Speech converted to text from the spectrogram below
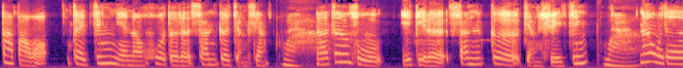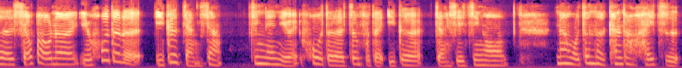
大宝哦，在今年呢获得了三个奖项。哇！那政府也给了三个奖学金。哇！那我的小宝呢，也获得了一个奖项，今年也获得了政府的一个奖学金哦。那我真的看到孩子。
